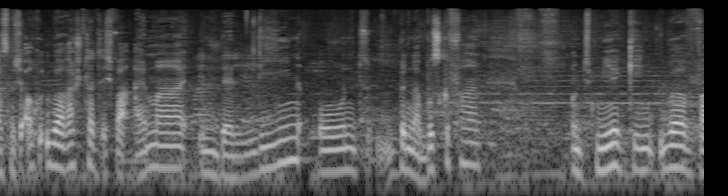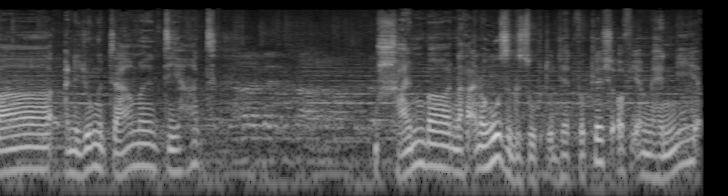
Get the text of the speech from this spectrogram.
Was mich auch überrascht hat, ich war einmal in Berlin und bin da Bus gefahren Und mir gegenüber war eine junge Dame, die hat scheinbar nach einer Hose gesucht und die hat wirklich auf ihrem Handy äh,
